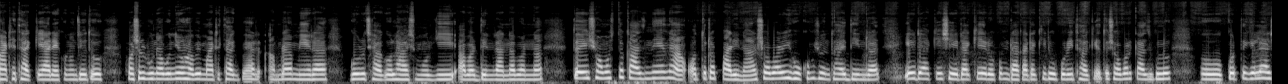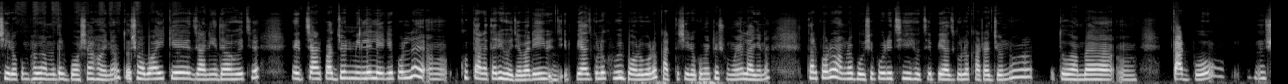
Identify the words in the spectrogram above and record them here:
মাঠে থাকে। আর এখনও যেহেতু ফসল বুনাবুনিও হবে, মাঠে থাকবে। আর আমরা মেয়েরা গরু, ছাগল, হাঁস, মুরগি, আবার দিন রান্নাবান্না। তো এই সমস্ত কাজ নিয়ে না অতটা পারি না। আর সবারই হুকুম শুনতে হয় দিনরাত এই ডাকে সেই ডাকে, এরকম ডাকাডাকির উপরই থাকে। তো সবার কাজগুলো করতে গেলে আর সেরকমভাবে আমাদের বসা হয় না। তো সবাইকে জানিয়ে দেওয়া হয়েছে চার পাঁচজন মিলে লেগে পড়লে খুব তাড়াতাড়ি হয়ে যাবে। আর এই পেঁয়াজগুলো খুবই বড় বড়, কাটতে সেরকম একটা সময় লাগে না। তারপরেও আমরা বসে পড়েছি হচ্ছে পেঁয়াজগুলো কাটার জন্য। তো আমরা কাটবো।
